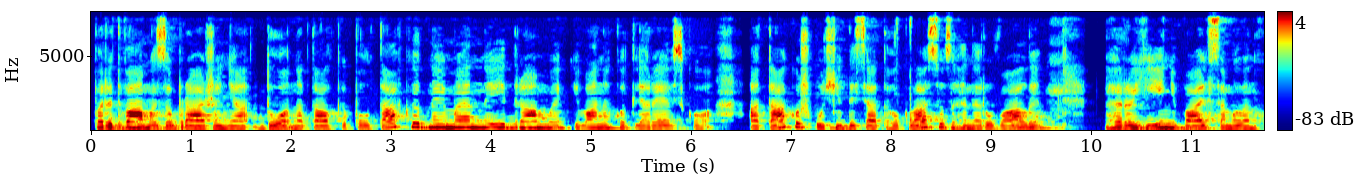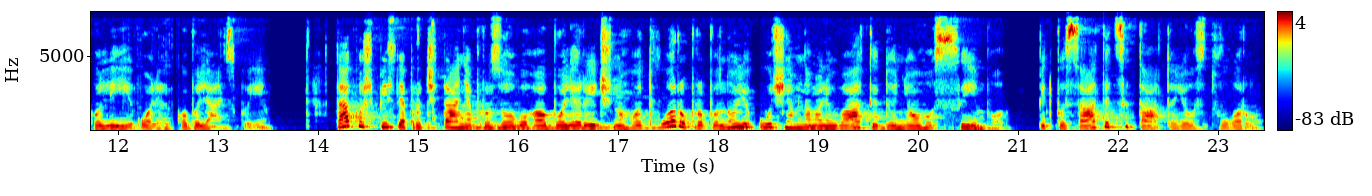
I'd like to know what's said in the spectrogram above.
Перед вами зображення до Наталки Полтавки одноіменної драми Івана Котляревського, а також учні 10 класу згенерували героїнь вальса меланхолії Ольги Кобилянської. Також після прочитання прозового або ліричного твору пропоную учням намалювати до нього символ, підписати цитатою з твору.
